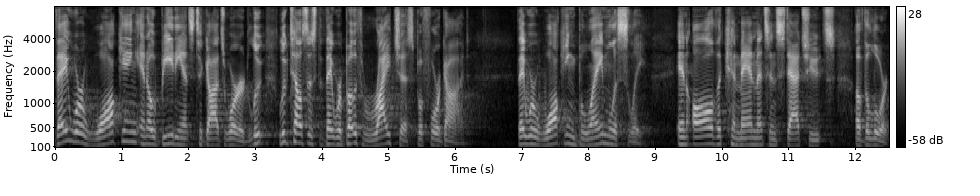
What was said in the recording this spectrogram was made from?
they were walking in obedience to God's word. Luke, Luke tells us that they were both righteous before God. They were walking blamelessly in all the commandments and statutes of the Lord.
